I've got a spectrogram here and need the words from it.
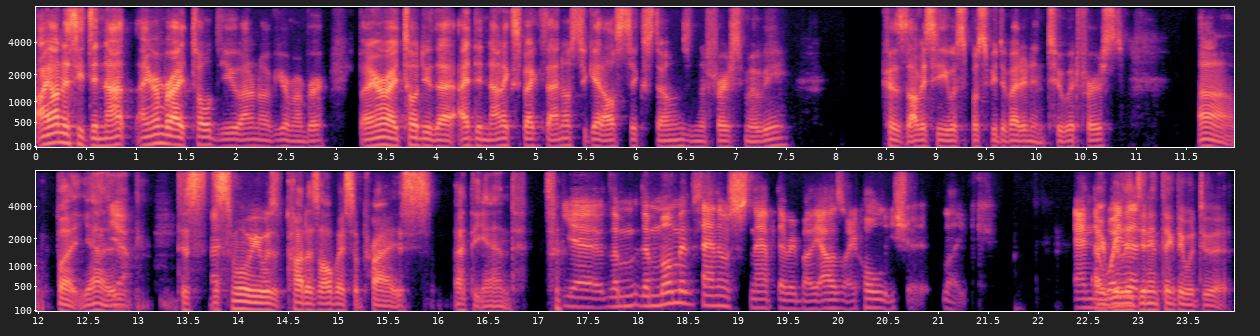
I honestly did not. I remember I told you, I don't know if you remember, but I remember I told you that I did not expect Thanos to get all six stones in the first movie because obviously he was supposed to be divided in two at first. Um, but yeah, Yeah. this this movie was caught us all by surprise at the end. Yeah. The the moment Thanos snapped everybody, I was like, holy shit! Like, and the I way really that didn't think they would do it.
